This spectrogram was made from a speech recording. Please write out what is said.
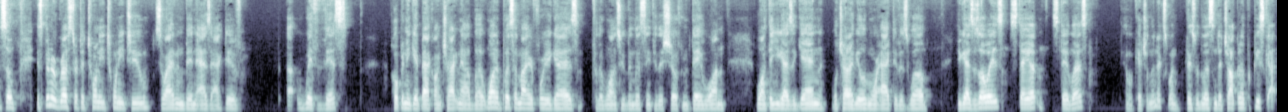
So it's been a rough start to 2022. So I haven't been as active uh, with this. Hoping to get back on track now, but want to put some out here for you guys for the ones who've been listening to the show from day one. Want to thank you guys again. We'll try to be a little more active as well. You guys, as always, stay up, stay blessed, and we'll catch you on the next one. Thanks for listening to Chopping Up with P. Scott.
